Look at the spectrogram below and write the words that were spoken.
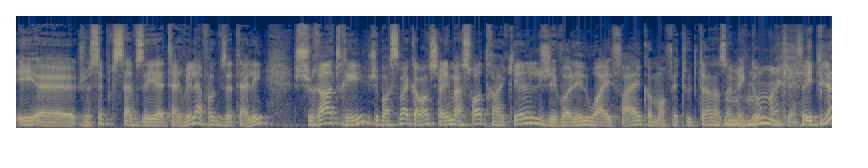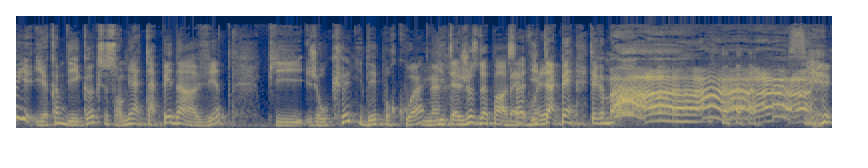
Et euh, je sais pas si ça vous est arrivé la fois que vous êtes allé. Je suis rentré, j'ai passé ma commande, je suis allé m'asseoir tranquille, j'ai volé le Wi-Fi, comme on fait tout le temps dans un Mhm, McDo. un. Et puis là, il y a- il y, a comme des gars qui se sont mis à taper dans la vitre, puis j'ai aucune idée pourquoi. Ils étaient juste de passage. Ben, Voyons. tapaient. T'es comme... Ah! C'est-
